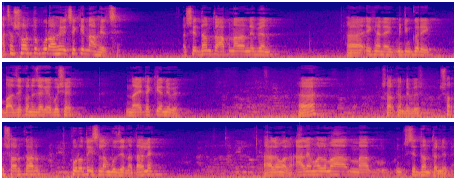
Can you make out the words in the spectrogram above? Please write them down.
আচ্ছা শর্ত পুরা হয়েছে কি না হয়েছে? সিদ্ধান্ত আপনারা নেবেন। এখানে মিটিং করে বা যে কোনো জায়গায় বসে। না, এটা কে নেবে? হ্যাঁ? সরকার নেবে। সরকার পুরো তো ইসলাম বুঝে না, তাহলে? আলেম সিদ্ধান্ত নেবে,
